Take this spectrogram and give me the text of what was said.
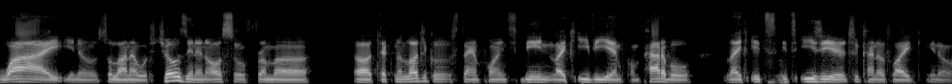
why you know Solana was chosen, and also from a, a technological standpoint, being like EVM compatible, like it's it's easier to kind of like you know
